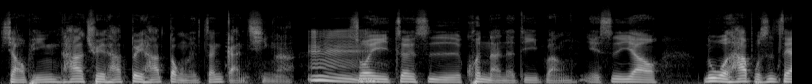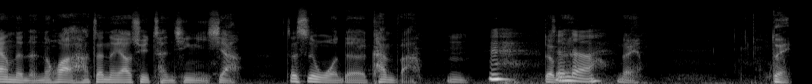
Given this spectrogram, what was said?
小平他却他对他动了真感情啊，嗯，所以这是困难的地方，也是要，如果他不是这样的人的话，他真的要去澄清一下，这是我的看法，嗯。嗯，对不对？真的，对，对，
